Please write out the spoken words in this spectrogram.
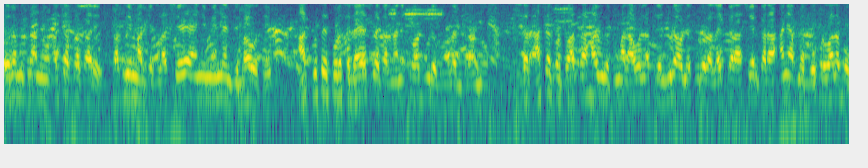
तर मित्रांनो अशा प्रकारे सासरी मार्केटला शेळ्या आणि मेंढ्यांचे भाव होते. आज कसं थोडस गाय असल्या कारणाने शॉर्ट व्हिडिओ बनवला मित्रांनो. तर आशा करतो आता हा व्हिडिओ तुम्हाला आवडला असेल व्हिडिओ आवडल्यास व्हिडिओला लाईक करा शेअर करा आणि आपल्या बोकडवाला भाऊ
